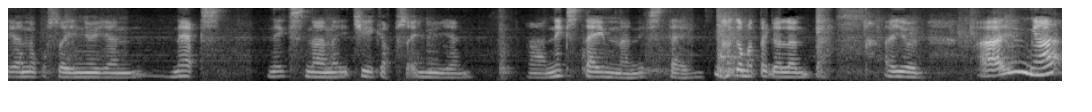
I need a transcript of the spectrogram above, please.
i ano ko sa inyo yan, next, next na, na i-chika ko sa inyo yan. Ah, next time na, next time. Baka matagalan pa. Ayun. Ayun nga.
